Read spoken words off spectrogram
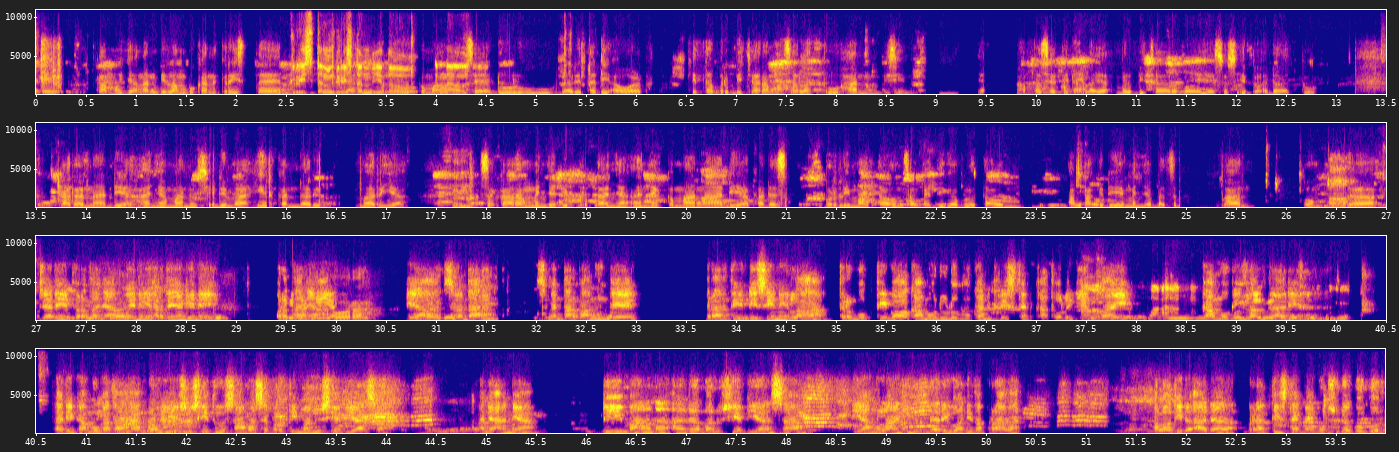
Eh, kamu jangan bilang bukan Kristen. Kristen Kristen Ya, itu menurut pemahaman kenal. saya dulu dari tadi awal kita berbicara masalah Tuhan di sini. Ya, kenapa saya tidak layak berbicara bahwa Yesus itu adalah Tuhan? Karena dia hanya manusia dilahirkan dari Maria. Sekarang menjadi pertanyaannya ke mana dia pada umur 5 tahun sampai 30 tahun. Apakah dia menjabat sebagai Tuhan? Oh enggak, Jadi pertanyaanmu ini artinya gini. Pertanyaan Torah. Ya, sebentar. Sebentar Pak Munte. Berarti di sinilah terbukti bahwa kamu dulu bukan Kristen Katolik yang baik. Kamu bilang tadi, tadi kamu katakan bahwa Yesus itu sama seperti manusia biasa. Pertanyaannya, di mana ada manusia biasa yang lahir dari wanita perawan? Kalau tidak ada, berarti statementmu sudah gugur.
